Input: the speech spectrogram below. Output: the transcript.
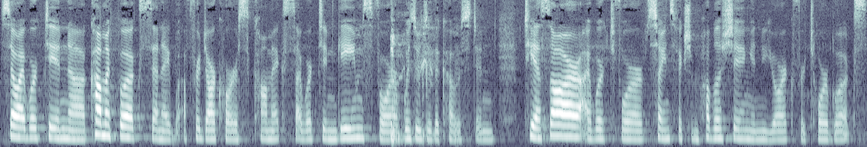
So I worked in uh, comic books and I, for Dark Horse Comics. I worked in games for Wizards of the Coast and TSR. I worked for science fiction publishing in New York for Tor Books.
